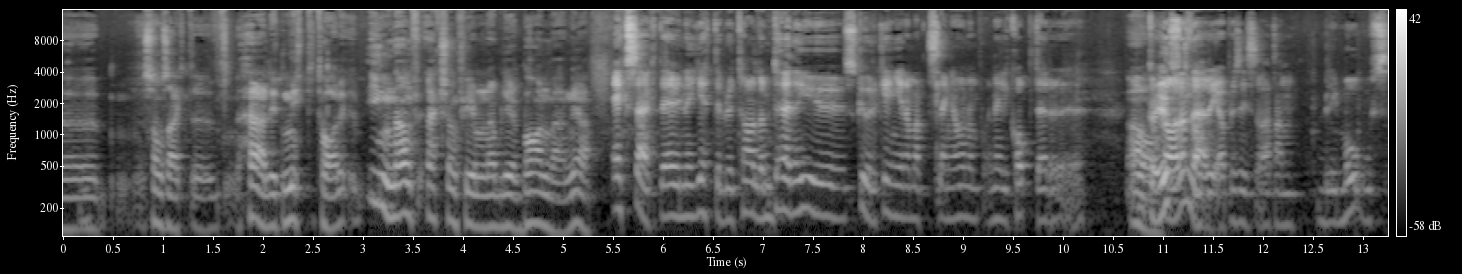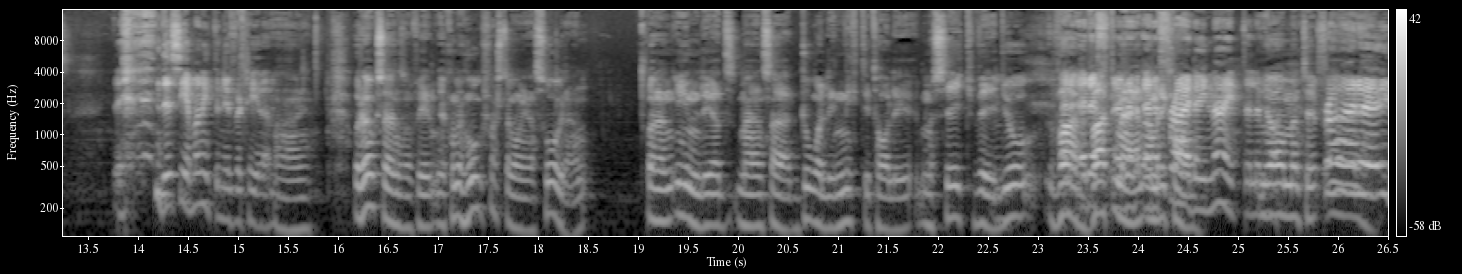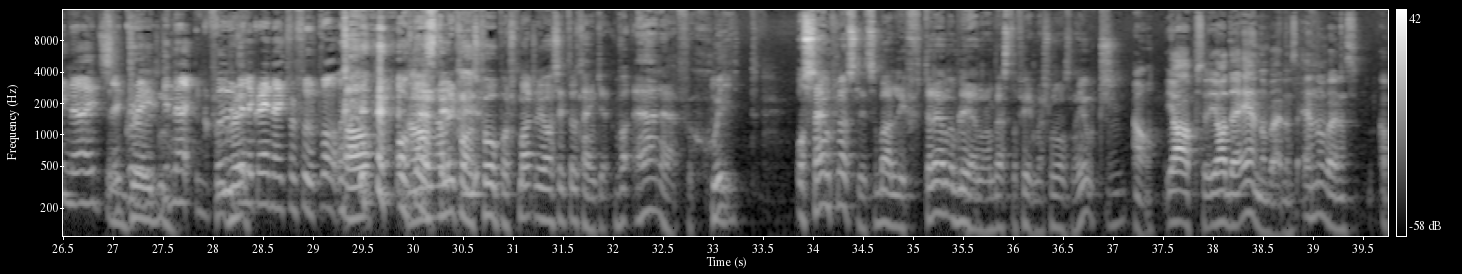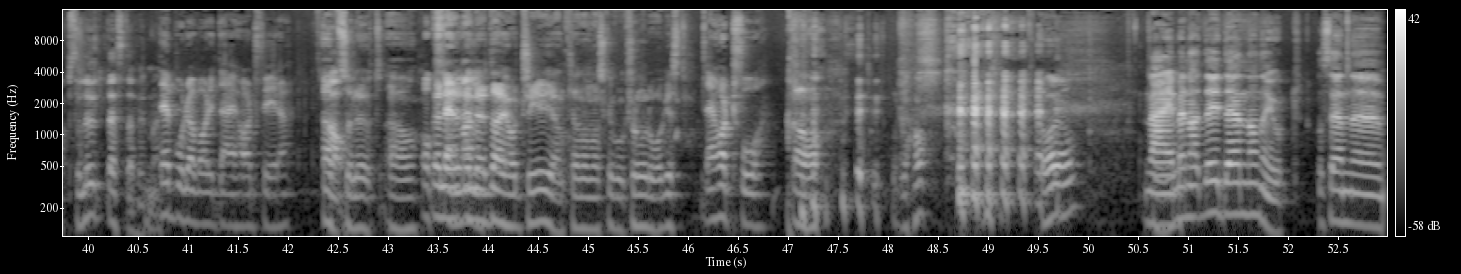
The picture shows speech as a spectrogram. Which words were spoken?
som sagt, eh, härligt 90-tal. Innan actionfilmerna blev barnvänliga. Exakt, det är ju jättebrutal. De dödar ju skurken genom att slänga honom på en helikopter. eh, Ja, på just det. där, ja precis. Och att han blir mos. Det, det ser man inte nu för tiden. nej. Och det är också en sån film, jag kommer ihåg första gången jag såg den. Och den inleds med en så här dålig 90-talig musikvideo varvat är det, med en det, är det amerikan. Friday night eller? Ja men typ... Friday night's a good- great night. Great- eller great night for football. Ja, och Ja. en amerikansk fotbollsmatch och jag sitter och tänker, vad är det här för skit? Och sen plötsligt så bara lyfter den och blir en av de bästa filmer som någonsin har gjorts. Ja, ja, absolut. Ja, det är en av världens, en av världens absolut bästa filmer. Det borde ha varit Die Hard 4. Ja. Absolut, ja. Och Eller, femman. eller Die Hard 3 egentligen om man ska gå kronologiskt. Die Hard 2. Ja. Jaha. Ja, ja. Nej, men det är den han har gjort. Och sen, eh,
